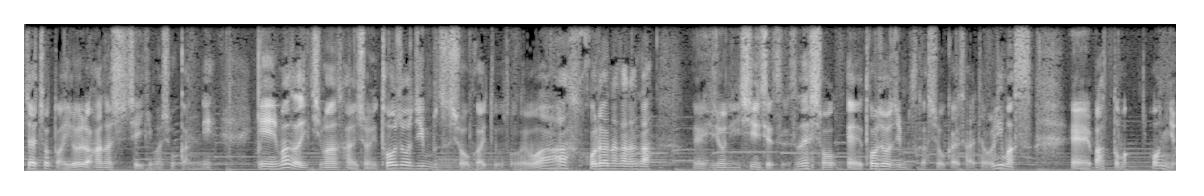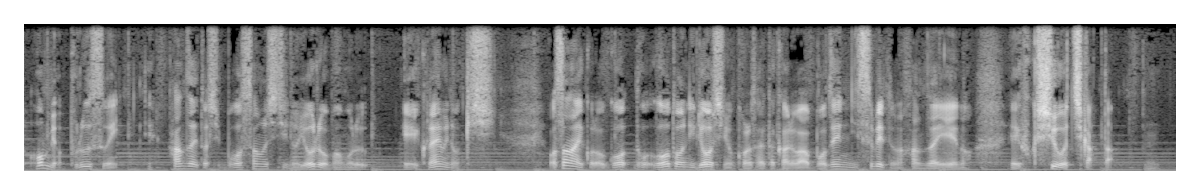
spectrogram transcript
じゃあちょっといろいろ話していきましょうかね。えー、まずは一番最初に登場人物紹介ということで、わあ、これはなかなか、えー、非常に親切ですね、えー、登場人物が紹介されております。えー、バットマン、本名、本名、ブルース・ウェイン、犯罪都市ボスタムシティの夜を守る、えー、暗闇の騎士、幼い頃強盗に両親を殺された彼は墓前に全ての犯罪への、復讐を誓った。うん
